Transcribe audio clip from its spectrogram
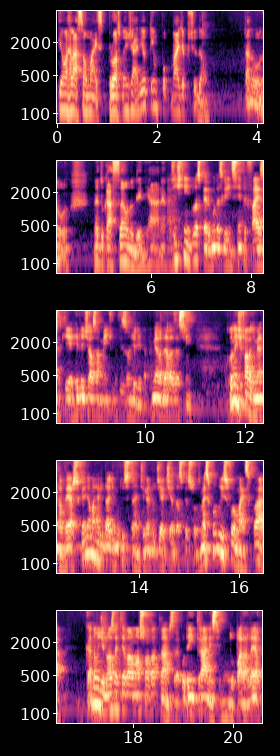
tem uma relação mais próxima da engenharia, eu tenho um pouco mais de aptidão. Está no, no, na educação, no DNA. Né? A gente tem duas perguntas que a gente sempre faz aqui religiosamente no Visão de Líder. A primeira delas é assim, quando a gente fala de metaverso, que ainda é uma realidade muito distante né, do dia a dia das pessoas, mas quando isso for mais claro, cada um de nós vai ter lá o nosso avatar, você vai poder entrar nesse mundo paralelo.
